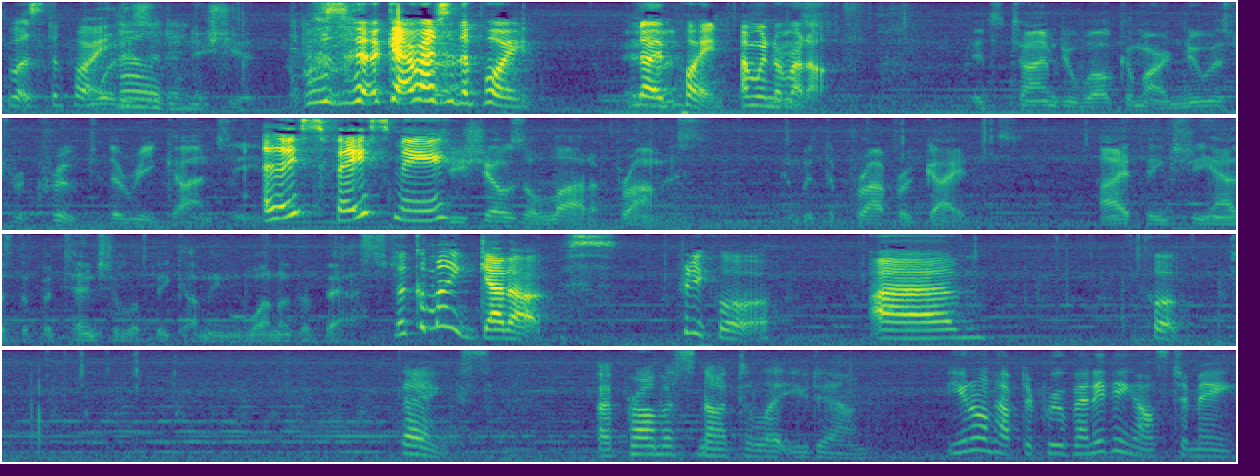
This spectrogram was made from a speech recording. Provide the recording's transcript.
What's the point? What is it, Paladin. initiate? Get right to the point. No Ellen, point. I'm gonna run off. It's time to welcome our newest recruit to the recon team. At least face me. She shows a lot of promise, and with the proper guidance, I think she has the potential of becoming one of the best. Look at my get-ups. Pretty cool. Um, cool. Thanks. I promise not to let you down. You don't have to prove anything else to me.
